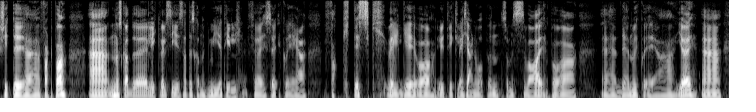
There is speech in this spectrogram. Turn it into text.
skyter fart på. Eh, nå skal det likevel sies at det skal nok mye til før Sør-Korea faktisk velger å utvikle kjernevåpen som svar på eh, det Nord-Korea gjør. Eh,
